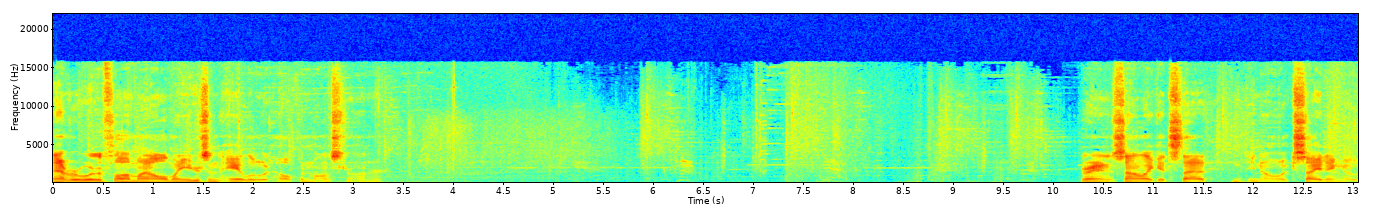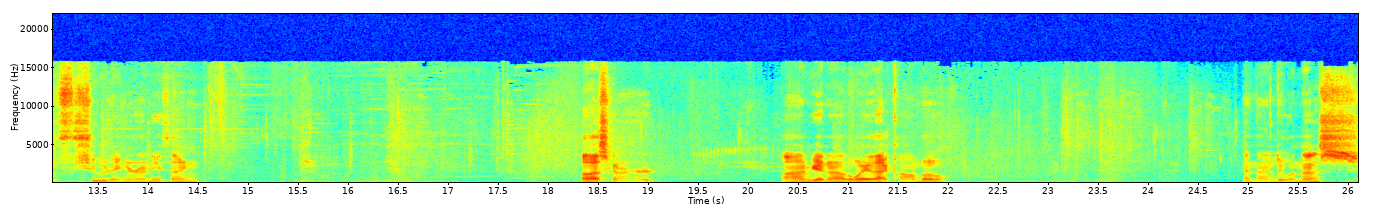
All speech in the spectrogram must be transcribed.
Never would have thought my all my years in Halo would help in Monster Hunter. Granted, it's not like it's that, you know, exciting of shooting or anything. Oh, that's gonna hurt. I'm getting out of the way of that combo. And then doing this.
